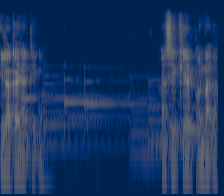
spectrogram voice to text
Y la caña al timón. Así que pues nada,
